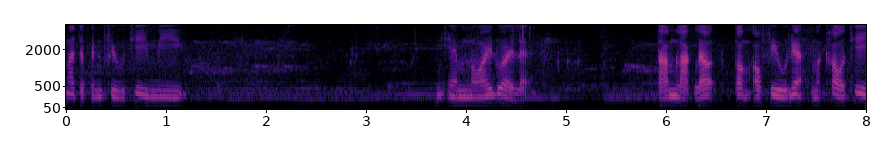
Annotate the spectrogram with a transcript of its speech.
น่าจะเป็นฟิลที่มี มีแอมน้อยด้วยแหละ ตามหลักแล้วต้องเอาฟิลเนี่ยมาเข้าที่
